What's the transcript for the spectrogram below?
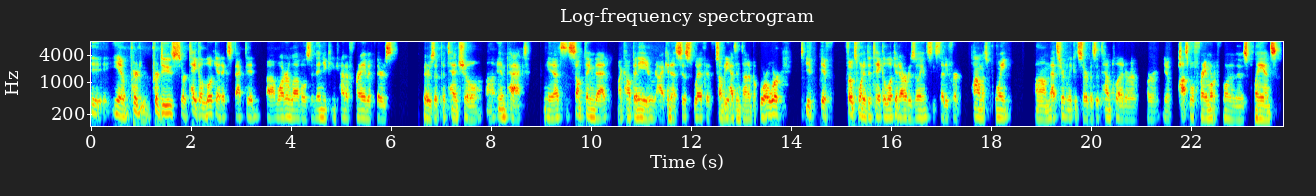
you know pr- produce or take a look at expected uh, water levels and then you can kind of frame if there's there's a potential uh, impact. You know it's something that my company i can assist with if somebody hasn't done it before or if, if folks wanted to take a look at our resiliency study for thomas point um, that certainly could serve as a template or or you know possible framework for one of those plans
